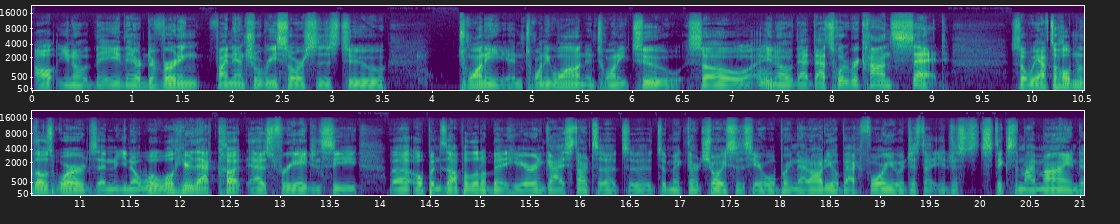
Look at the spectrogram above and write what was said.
all you know, they they're diverting financial resources to 20 and 21 and 22. So, mm-hmm. you know, that that's what Rick Hahn said. So we have to hold him to those words, and you know we'll we'll hear that cut as free agency uh, opens up a little bit here, and guys start to, to to make their choices here. We'll bring that audio back for you. It just it just sticks in my mind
